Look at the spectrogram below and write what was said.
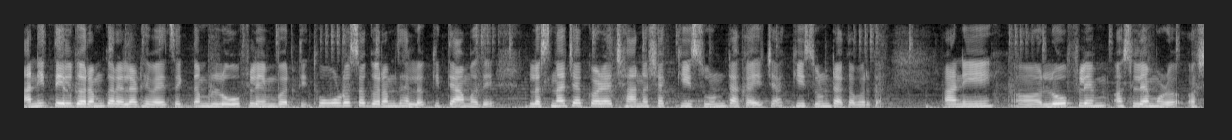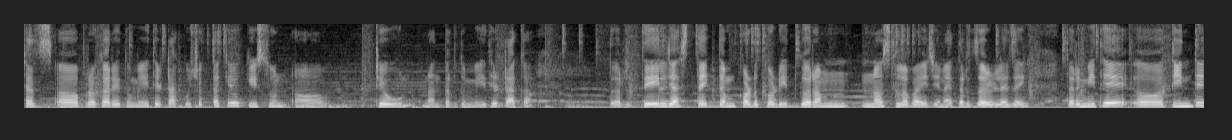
आणि तेल गरम करायला ठेवायचं. एकदम लो फ्लेमवरती थोडंसं गरम झालं की त्यामध्ये लसणाच्या कळ्या छान अशा किसून टाकायच्या. किसून टाका बरं का. आणि लो फ्लेम असल्यामुळं अशाच प्रकारे तुम्ही इथे टाकू शकता किंवा किसून ठेवून नंतर तुम्ही इथे टाका. तर तेल जास्त एकदम कडकडीत गरम नसलं पाहिजे नाहीतर जळलं जाईल. तर मी इथे तीन ते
